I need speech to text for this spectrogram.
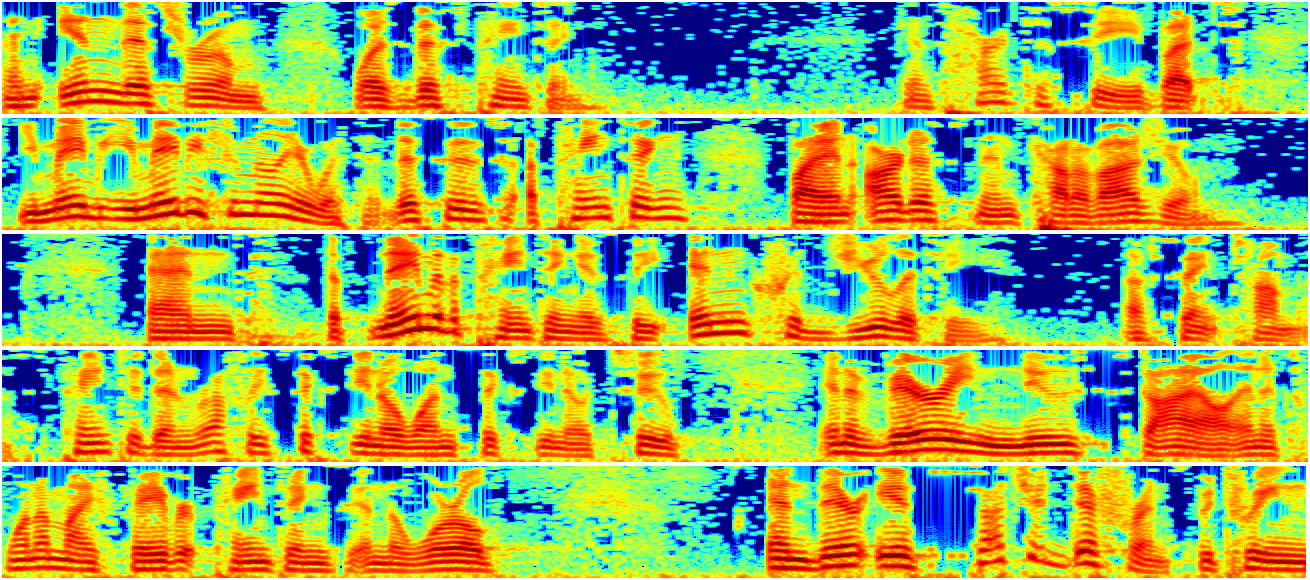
and in this room was this painting. Again, it's hard to see, but you may be, you may be familiar with it. This is a painting by an artist named Caravaggio, and the name of the painting is "The Incredulity." Of St. Thomas, painted in roughly 1601, 1602, in a very new style. And it's one of my favorite paintings in the world. And there is such a difference between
